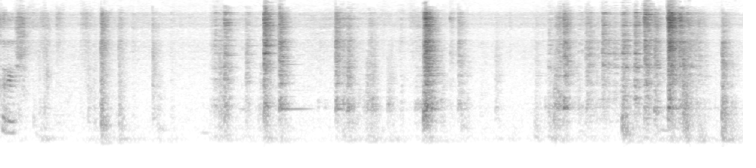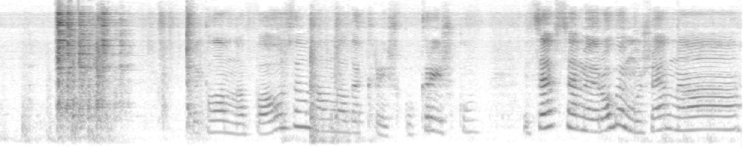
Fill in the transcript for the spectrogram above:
кришку. Рекламна пауза, нам треба кришку. Кришку. І це все ми робимо вже на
